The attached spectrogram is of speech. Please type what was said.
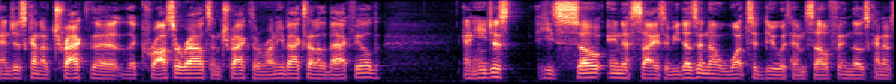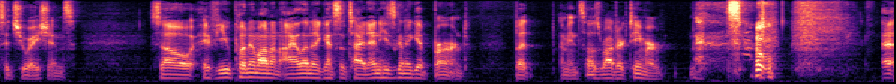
and just kind of track the the crosser routes and track the running backs out of the backfield. And he just he's so indecisive. He doesn't know what to do with himself in those kind of situations. So if you put him on an island against a tight end, he's going to get burned. But I mean, so is Roderick Teamer. so uh,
